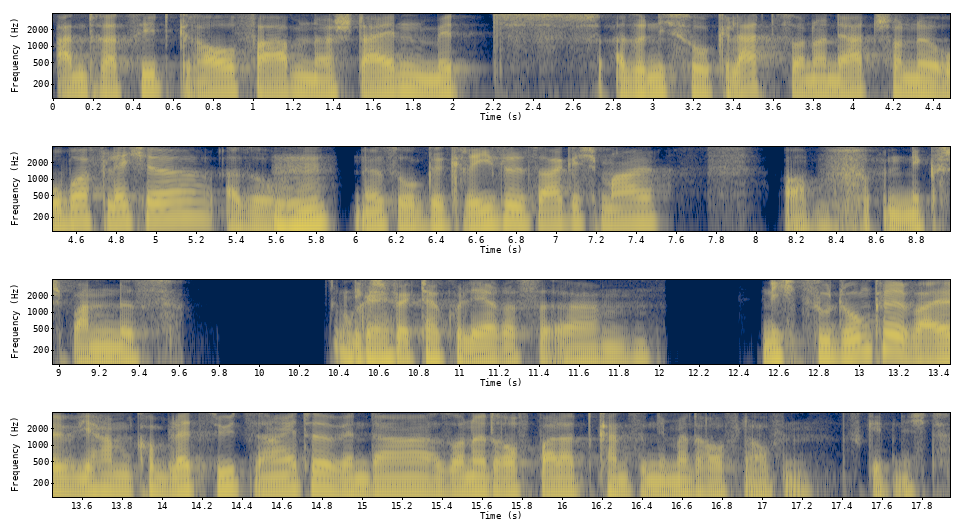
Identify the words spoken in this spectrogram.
anthrazitgraufarbener Stein mit, also nicht so glatt, sondern der hat schon eine Oberfläche, also Mhm. ne, so gegrieselt, sag ich mal. Oh, pf, nix Spannendes, nichts Okay. Spektakuläres. Ähm, nicht zu dunkel, weil wir haben komplett Südseite. Wenn da Sonne drauf ballert, kannst du nicht mehr drauflaufen. Das geht nicht.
